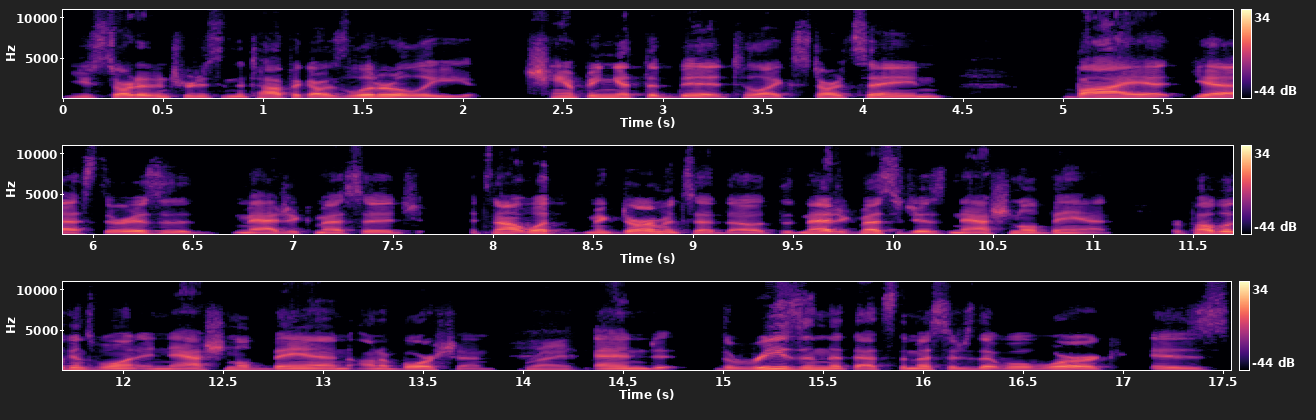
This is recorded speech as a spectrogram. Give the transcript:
you started introducing the topic, I was literally champing at the bit to like start saying, buy it. Yes, there is a magic message. It's not what McDermott said, though. The magic message is national ban. Republicans want a national ban on abortion. Right. And the reason that that's the message that will work is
